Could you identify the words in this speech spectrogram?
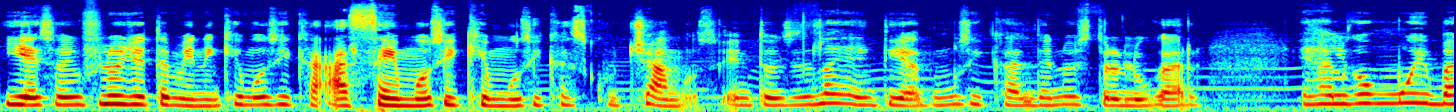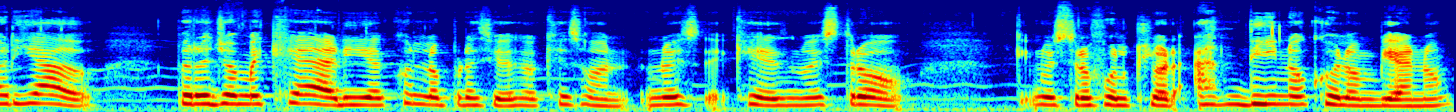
y eso influye también en qué música hacemos y qué música escuchamos. Entonces la identidad musical de nuestro lugar es algo muy variado, pero yo me quedaría con lo precioso que son que es nuestro nuestro folclore andino colombiano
